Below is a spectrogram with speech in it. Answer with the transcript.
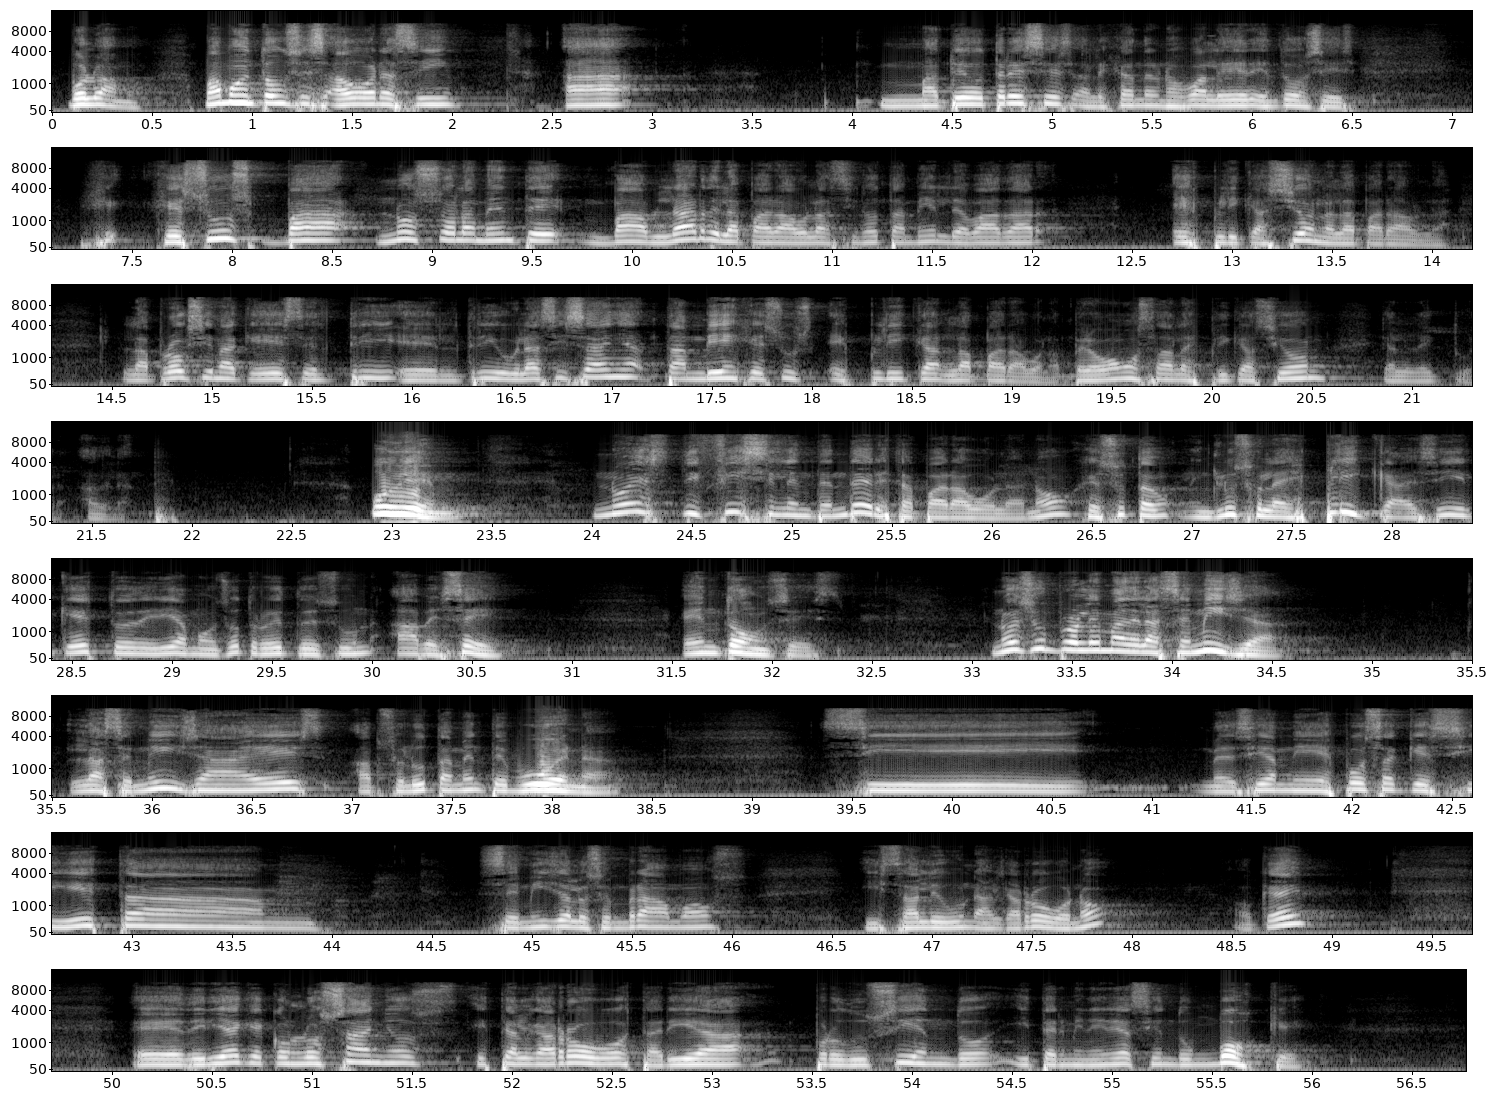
Volvamos. Vamos entonces ahora sí a Mateo 13. Alejandra nos va a leer entonces. Jesús va, no solamente va a hablar de la parábola, sino también le va a dar explicación a la parábola. La próxima, que es el, el trigo y la cizaña, también Jesús explica la parábola. Pero vamos a la explicación y a la lectura. Adelante. Muy bien. No es difícil entender esta parábola, ¿no? Jesús incluso la explica, es decir, que esto, diríamos nosotros, esto es un ABC. Entonces, no es un problema de la semilla. La semilla es absolutamente buena. Si, me decía mi esposa que si esta semilla lo sembramos y sale un algarrobo, ¿no? ¿Ok? Eh, diría que con los años este algarrobo estaría produciendo y terminaría siendo un bosque.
